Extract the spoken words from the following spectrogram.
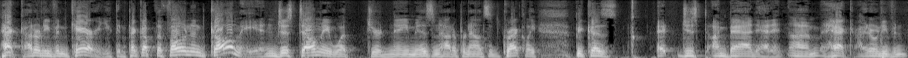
Heck, I don't even care. You can pick up the phone and call me and just tell me what your name is and how to pronounce it correctly because it just I'm bad at it. Um, heck, I don't even.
